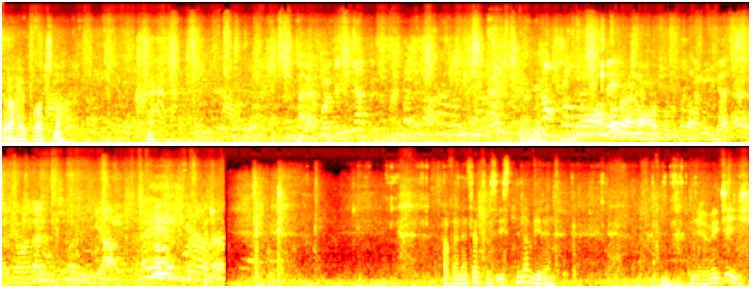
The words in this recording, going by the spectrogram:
Trochę tłoczno. A Wenecja to jest istny labirynt. Nie wiemy gdzie iść.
